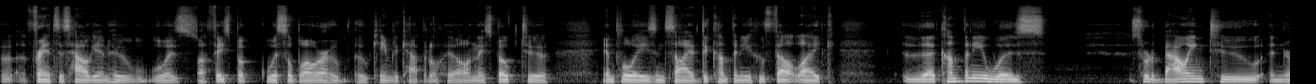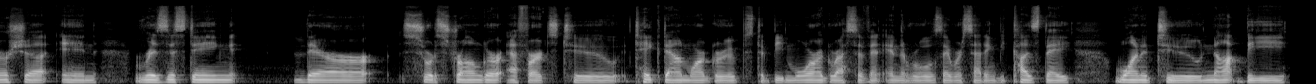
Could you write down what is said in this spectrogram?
uh, Francis Frances Haugen, who was a Facebook whistleblower who, who came to Capitol Hill, and they spoke to employees inside the company who felt like the company was sort of bowing to inertia in resisting their sort of stronger efforts to take down more groups, to be more aggressive in, in the rules they were setting because they wanted to not be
